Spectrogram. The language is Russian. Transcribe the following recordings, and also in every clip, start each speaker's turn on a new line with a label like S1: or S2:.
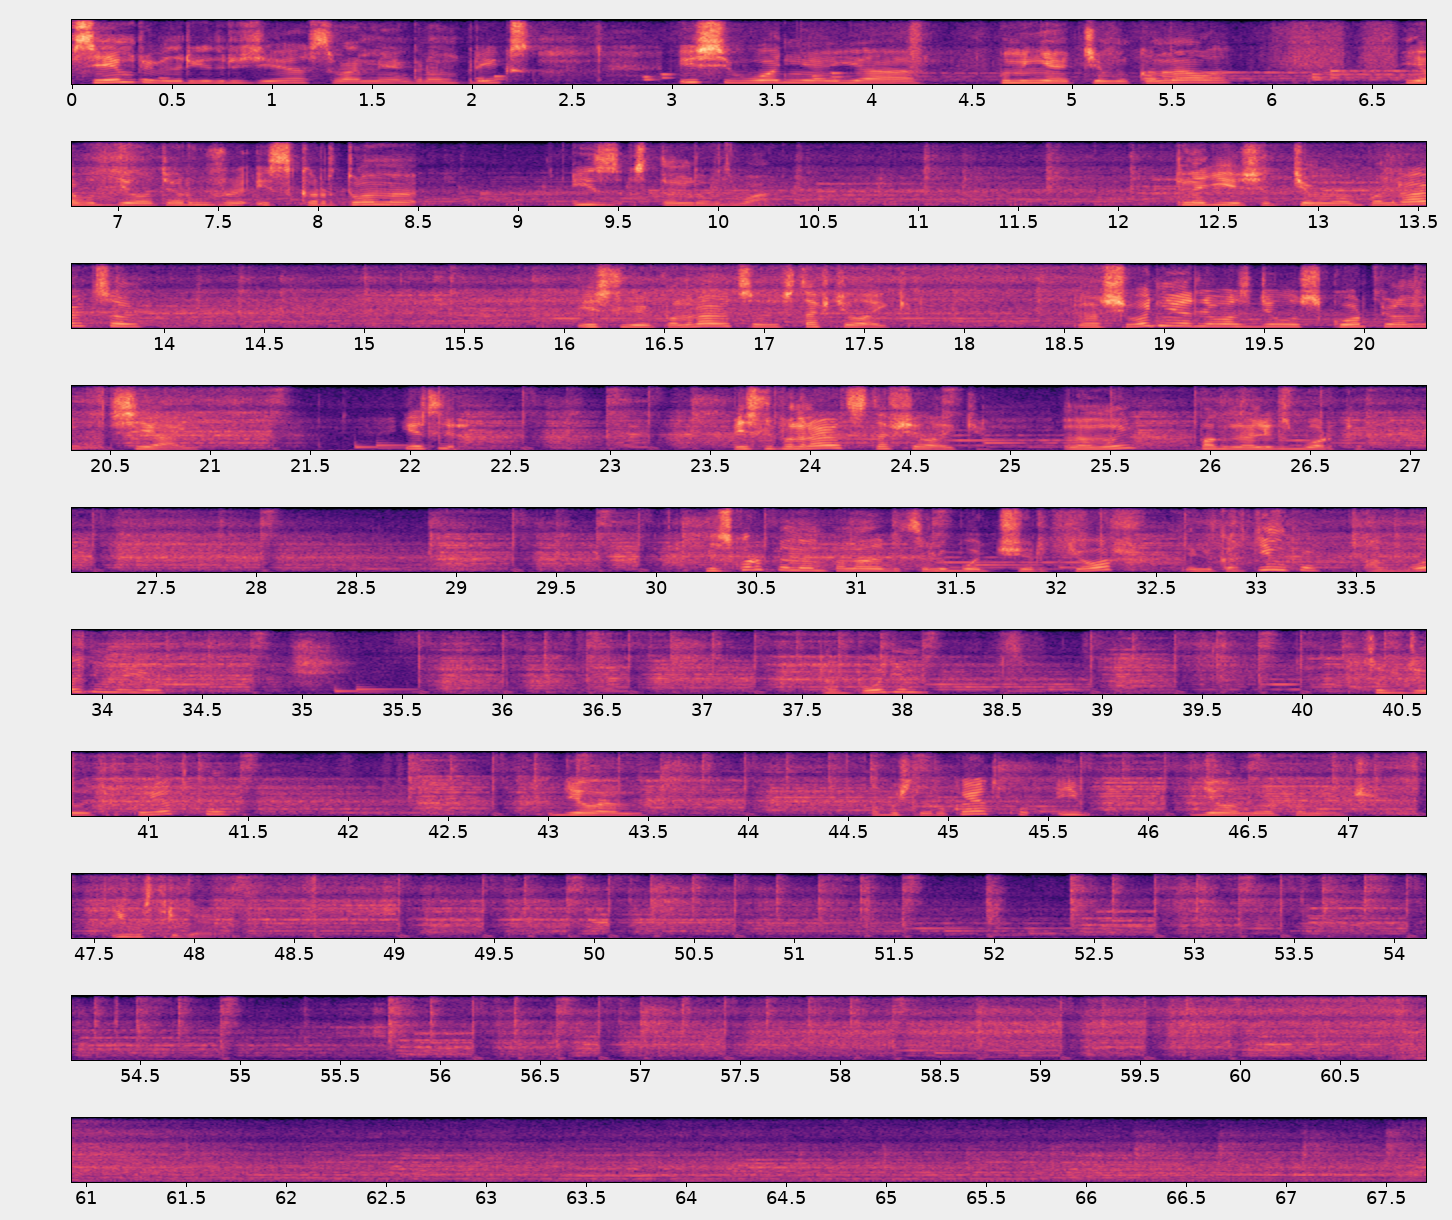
S1: Всем привет, дорогие друзья, с вами Гранд Прикс. И сегодня я поменяю тему канала. Я буду делать оружие из картона из стендов 2. Надеюсь, эта тема вам понравится. Если понравится, ставьте лайки. Но сегодня я для вас сделаю Scorpion CI. Если, если понравится, ставьте лайки. Но мы погнали к сборке. Для нам понадобится любой чертеж или картинка. Обводим ее. Обводим. Чтобы сделать рукоятку, делаем обычную рукоятку и делаем ее поменьше. И выстригаем.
